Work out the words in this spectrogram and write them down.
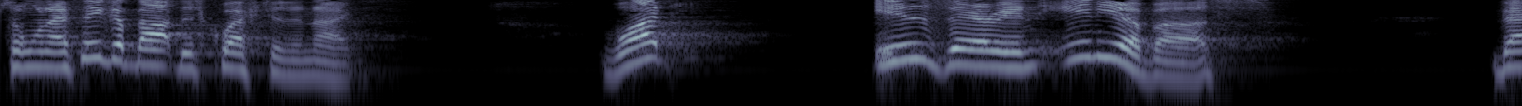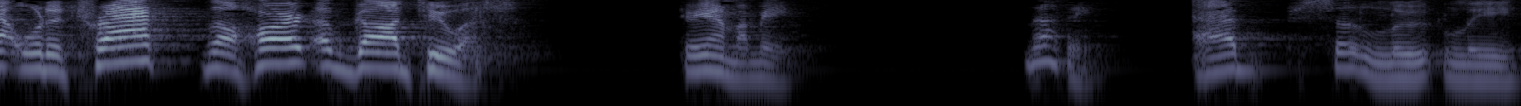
So when I think about this question tonight, what is there in any of us that would attract the heart of God to us? To Him, I mean. Nothing. Absolutely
